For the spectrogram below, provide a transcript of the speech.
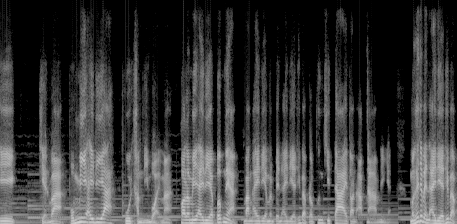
ที่ เขียนว่าผมมีไอเดียพูดคำนี้บ่อยมาก พอเรามีไอเดียปุ๊บเนี่ยบางไอเดียมันเป็นไอเดียที่แบบเราเพิ่งคิดได้ตอนอาบน้ำอย่างเงี้ยมันก็จะเป็นไอเดียที่แบบ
